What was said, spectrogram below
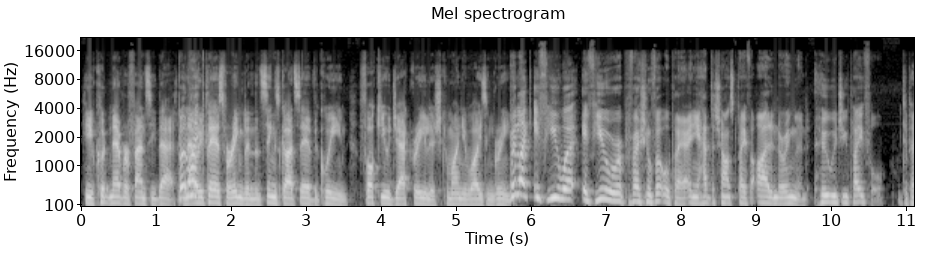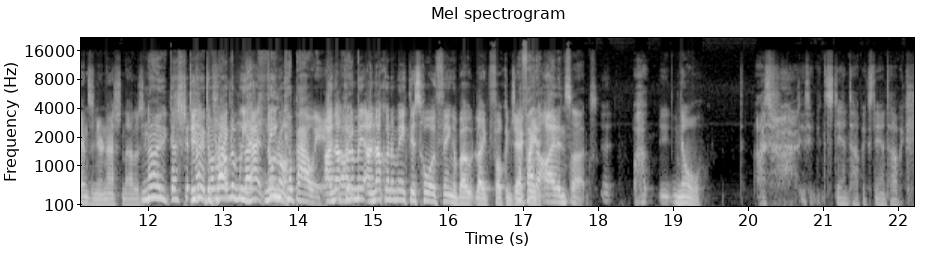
He could never fancy that. But and now he plays for England and sings "God Save the Queen." Fuck you, Jack Grealish. Come on, you wise and green. But like, if you were if you were a professional football player and you had the chance to play for Ireland or England, who would you play for? Depends on your nationality. No, that's just, The, no. the problem like, we like, had. No, think no. about it. I'm not gonna make. I'm not gonna make this whole thing about like fucking Jack. the Jack fact that Ireland sucks. Uh, no. Stay on topic. Stay on topic.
